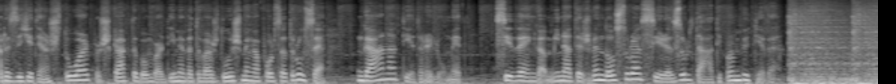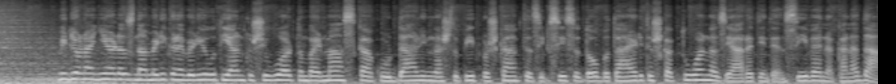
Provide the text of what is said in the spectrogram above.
Rreziqet janë shtuar për shkak të bombardimeve të vazhdueshme nga forcat ruse nga ana tjetër e lumit. si dhe nga minat e zhvendosura si rezultat i përmbytjeve. Miliona njerëz në Amerikën e Veriut janë këshilluar të mbajnë maska kur dalin nga shtëpitë për shkak të cilësisë së dobët të ajrit të shkaktuar nga zjarret intensive në Kanada.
